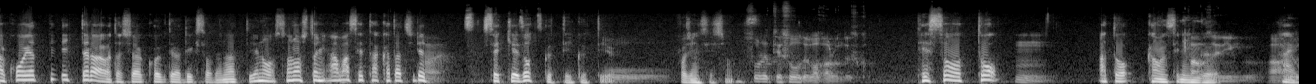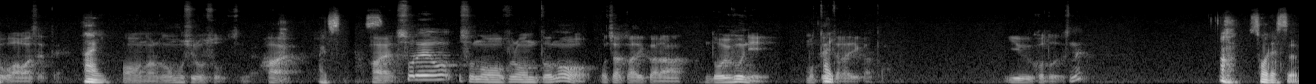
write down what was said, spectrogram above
あこうやっていったら私は恋人ができそうだなっていうのをその人に合わせた形で設計図を作っていくっていう個人セッションです。それ手相でわかるんですか？手相と、うん、あとカウンセリング。カウンセリング。あ、はい、両方合わせて。はい。ああ、なるほど。面白そうですね。はい。はい。それを、そのフロントのお茶会からどういうふうに持っていったらいいかということですね。あ、そうです。は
